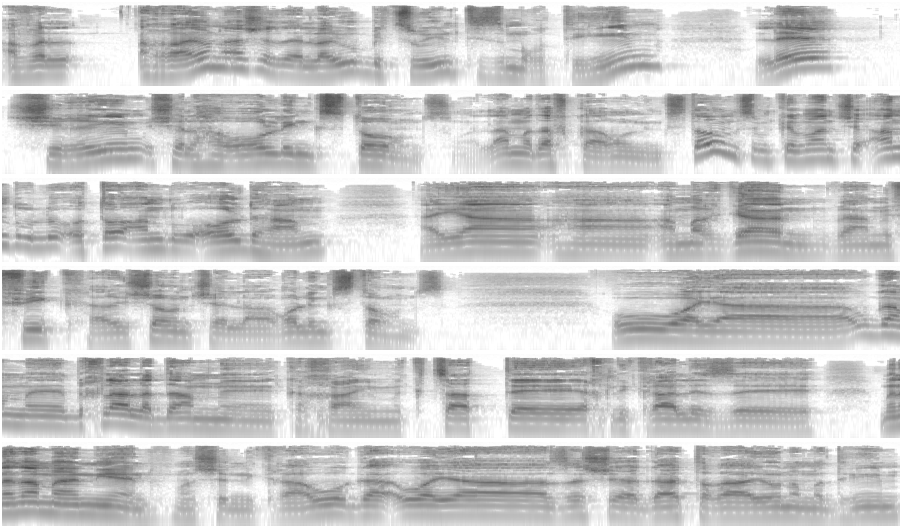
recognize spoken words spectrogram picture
אבל הרעיון היה שאלה היו ביצועים תזמורתיים לשירים של הרולינג סטונס. למה דווקא הרולינג סטונס? מכיוון שאותו אנדרו אולדהאם היה האמרגן והמפיק הראשון של הרולינג סטונס. הוא היה, הוא גם אה, בכלל אדם אה, ככה עם קצת, אה, איך נקרא לזה, בן אדם מעניין, מה שנקרא. הוא, הוא היה זה שהגה את הרעיון המדהים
